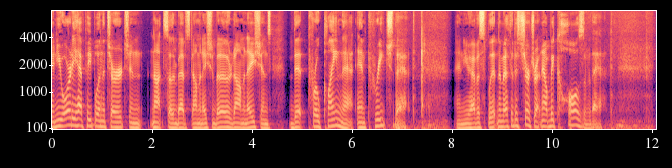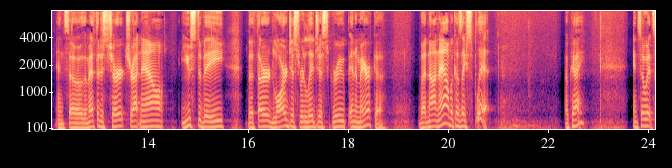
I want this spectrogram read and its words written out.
And you already have people in the church, and not Southern Baptist domination, but other denominations that proclaim that and preach that. And you have a split in the Methodist church right now because of that. And so the Methodist church right now used to be the third largest religious group in America, but not now because they split. Okay? And so it's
